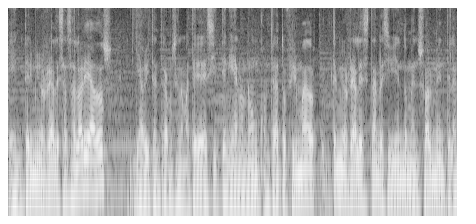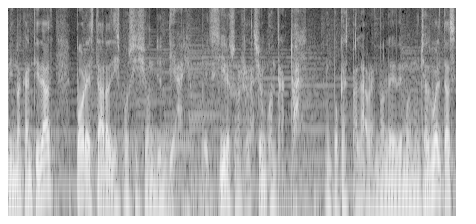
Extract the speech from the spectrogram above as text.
en términos reales asalariados. Y ahorita entramos en la materia de si tenían o no un contrato firmado. En términos reales están recibiendo mensualmente la misma cantidad por estar a disposición de un diario. Es decir, es una relación contractual en pocas palabras, no le demos muchas vueltas.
